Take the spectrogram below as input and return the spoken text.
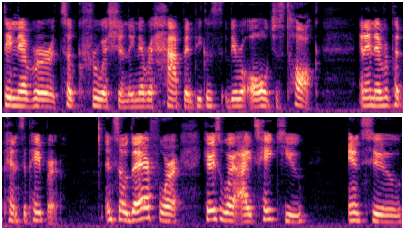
they never took fruition. They never happened because they were all just talk. And I never put pen to paper. And so, therefore, here's where I take you into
